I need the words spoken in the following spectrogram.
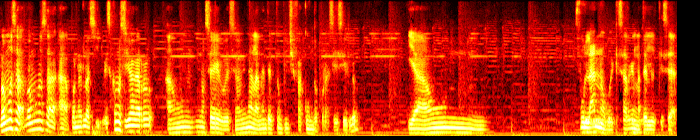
Vamos a, vamos a, a, ponerlo así. Es como si yo agarro a un, no sé, güey, se me viene a la mente un pinche Facundo, por así decirlo. Y a un fulano, güey, que salga en la tele, el que sea.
